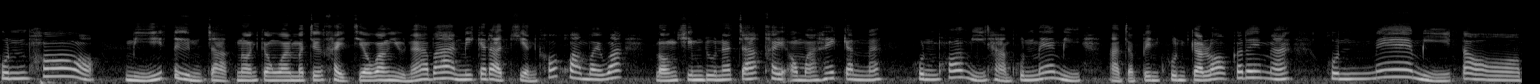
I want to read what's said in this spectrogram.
คุณพ่อหมีตื่นจากนอนกลางวันมาเจอไข่เจียววางอยู่หน้าบ้าน มีกระดาษเขียนข้อความไว้ว่า ลองชิมดูนะจ๊ะใครเอามาให้กันนะ คุณพ่อหมีถามคุณแม่หมี อาจจะเป็นคุณกระรอกก็ได้มะ คุณแม่หมีตอบ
